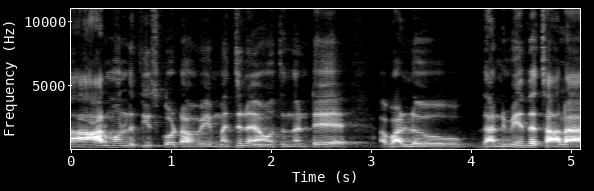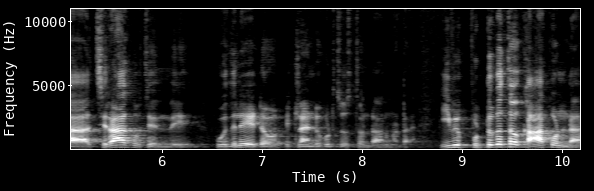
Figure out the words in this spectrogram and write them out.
ఆ హార్మోన్లు తీసుకోవటం అవి మధ్యలో ఏమవుతుందంటే వాళ్ళు దాని మీద చాలా చిరాకు చెంది వదిలేయటం ఇట్లాంటివి కూడా చూస్తుంటాం అనమాట ఇవి పుట్టుకతో కాకుండా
